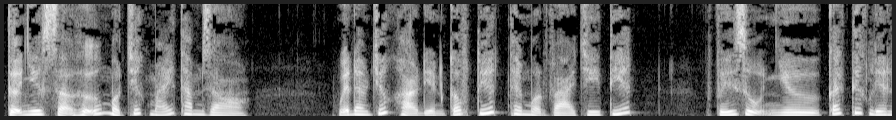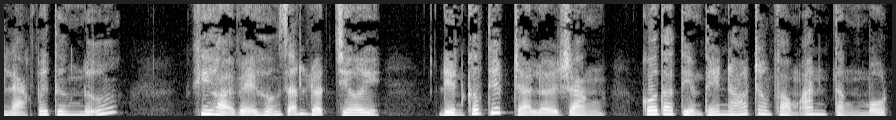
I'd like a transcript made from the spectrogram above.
Tự như sở hữu một chiếc máy thăm dò nguyễn nam chức hỏi điền cốc tuyết thêm một vài chi tiết. Ví dụ như cách thức liên lạc với tương nữ. Khi hỏi về hướng dẫn luật chơi, điền cốc tuyết trả lời rằng cô ta tìm thấy nó trong phòng ăn tầng một.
